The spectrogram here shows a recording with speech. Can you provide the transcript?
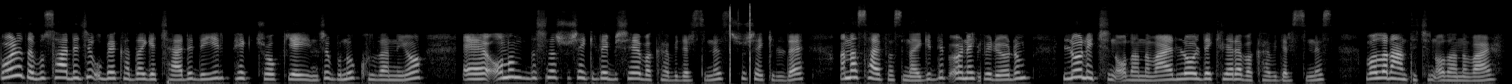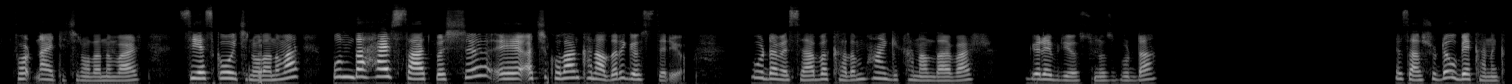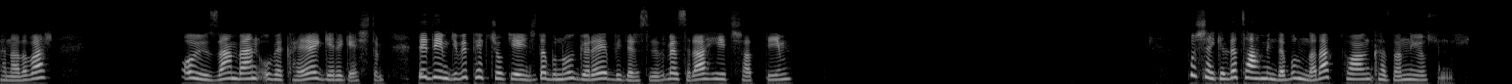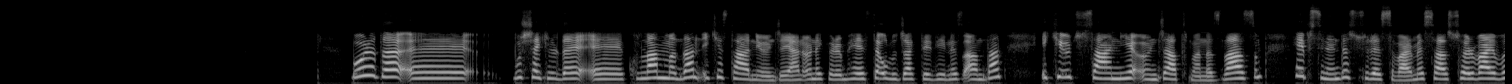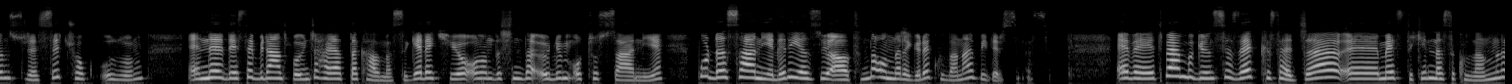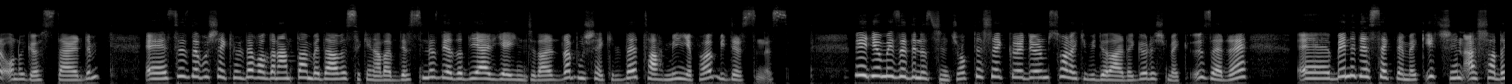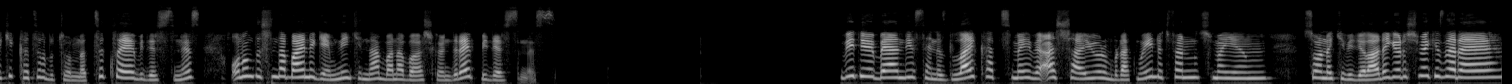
Bu arada bu sadece UBK'da geçerli değil. Pek çok yayıncı bunu kullanıyor. Ee, onun dışında şu şekilde bir şeye bakabilirsiniz. Şu şekilde ana sayfasına gidip örnek veriyorum. LoL için olanı var. LoL'dekilere bakabilirsiniz. Valorant için olanı var. Fortnite için olanı var. CSGO için olanı var. Bunda her saat başı e, açık olan kanalları gösteriyor. Burada mesela bakalım hangi kanallar var. Görebiliyorsunuz burada. Mesela şurada Ubeka'nın kanalı var. O yüzden ben UBK'ya geri geçtim. Dediğim gibi pek çok yayıncıda bunu görebilirsiniz. Mesela Heatshot diyeyim. Bu şekilde tahminde bulunarak puan kazanıyorsunuz. Bu arada eee, bu şekilde eee, kullanmadan 2 saniye önce yani örnek veriyorum HS olacak dediğiniz andan 2-3 saniye önce atmanız lazım. Hepsinin de süresi var. Mesela Survivor'ın süresi çok uzun. E, neredeyse bir round boyunca hayatta kalması gerekiyor. Onun dışında ölüm 30 saniye. Burada saniyeleri yazıyor altında onlara göre kullanabilirsiniz. Evet, ben bugün size kısaca e, Met Skin nasıl kullanılır onu gösterdim. E, siz de bu şekilde Valorant'tan bedava skin alabilirsiniz ya da diğer yayıncılarda bu şekilde tahmin yapabilirsiniz. Videomu izlediğiniz için çok teşekkür ediyorum. Sonraki videolarda görüşmek üzere. E, beni desteklemek için aşağıdaki katıl butonuna tıklayabilirsiniz. Onun dışında Bino Game linkinden bana bağış gönderebilirsiniz. Videoyu beğendiyseniz like atmayı ve aşağıya yorum bırakmayı lütfen unutmayın. Sonraki videolarda görüşmek üzere.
